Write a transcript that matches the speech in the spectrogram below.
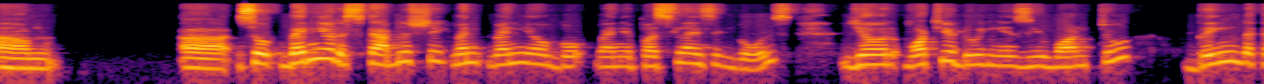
um, uh, so when you're establishing when when you're go when you're personalizing goals you're what you're doing is you want to bring the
